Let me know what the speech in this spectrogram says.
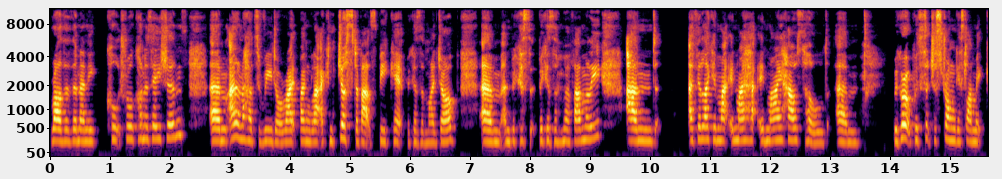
rather than any cultural connotations. Um, I don't know how to read or write Bangla. I can just about speak it because of my job um, and because because of my family. And I feel like in my in my in my household. Um, we grew up with such a strong Islamic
